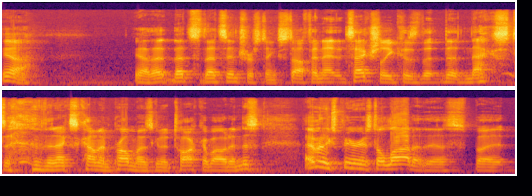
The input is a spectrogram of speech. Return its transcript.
Yeah. Yeah, that, that's that's interesting stuff, and it's actually because the, the next the next common problem I was going to talk about, and this I haven't experienced a lot of this, but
